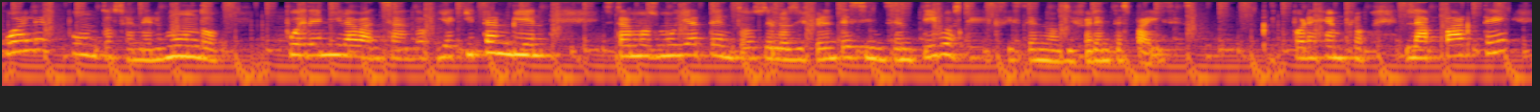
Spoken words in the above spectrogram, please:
cuáles puntos en el mundo pueden ir avanzando y aquí también estamos muy atentos de los diferentes incentivos que existen en los diferentes países. Por ejemplo, la parte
